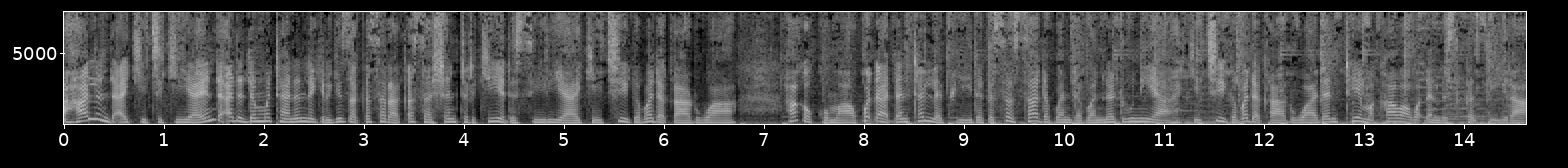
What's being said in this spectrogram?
a halin da ake ciki yayin da adadin mutanen da girgizar ƙasar a ƙasashen turkiya da siriya ke ci gaba da karuwa haka kuma kuɗaɗen tallafi daga sassa daban-daban na duniya ke ci gaba da karuwa don taimakawa waɗanda suka tsira.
